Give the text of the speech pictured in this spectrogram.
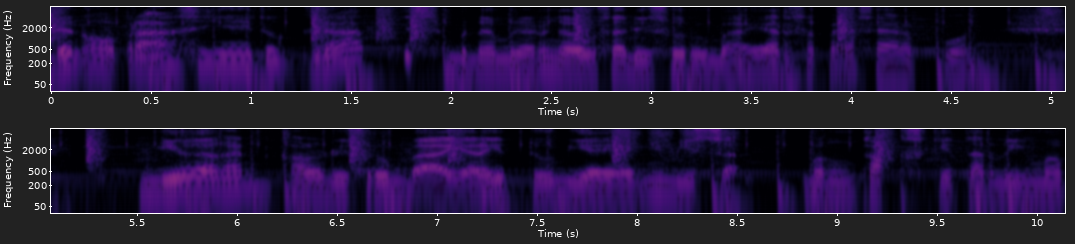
dan operasinya itu gratis. Bener-bener nggak usah disuruh bayar sepeser pun. Gila kan? Kalau disuruh bayar itu biayanya bisa bengkak sekitar 50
